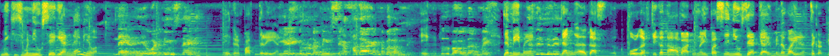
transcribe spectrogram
මේ කිසිම නිවසේ කියන්න මේවා. නෑ ඒවට නිවස් නෑන ඒකට පත්තරේ යන්න ඒකට නිවස එක හදාගන්න බලන්න. ඒක. බවධර්මය දැ මේම දැන් ගස් පොල්ගස්ටික කාපාටුනයි පස්සේ නිවසයක් යි මෙන්න වෛරස්ත එකක්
